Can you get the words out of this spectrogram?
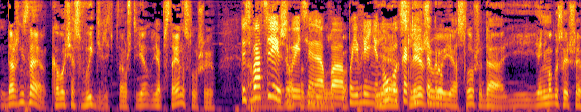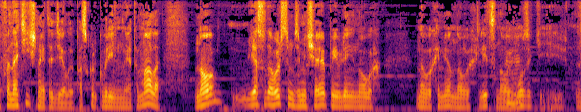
Даже не знаю, кого сейчас выделить, потому что я, я постоянно слушаю То есть вы а, отслеживаете а, по- появление Я новых каких-то отслеживаю, групп? я слушаю, да. И я не могу сказать, что я фанатично это делаю, поскольку времени на это мало. Но я с удовольствием замечаю появление новых, новых имен, новых лиц, новой Мгм. музыки. И это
